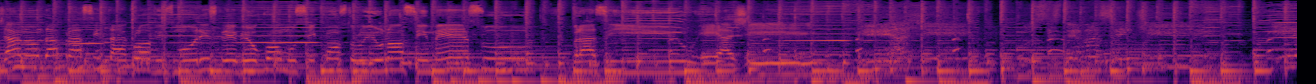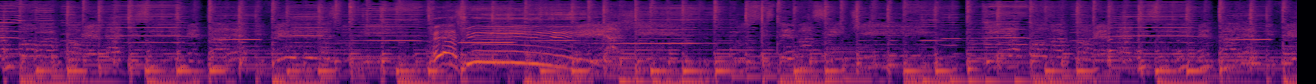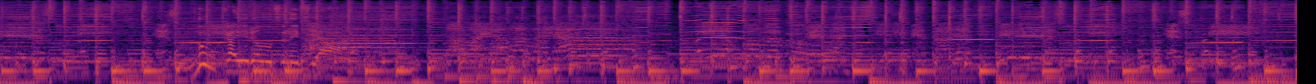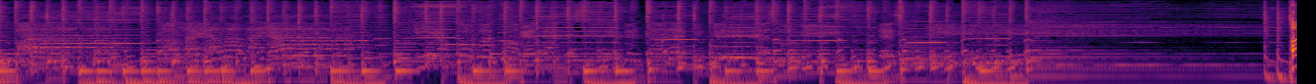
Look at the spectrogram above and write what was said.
Já não dá pra citar, Clóvis Moura escreveu como se construiu nosso imenso Brasil. Reagir, sorrir. Nunca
